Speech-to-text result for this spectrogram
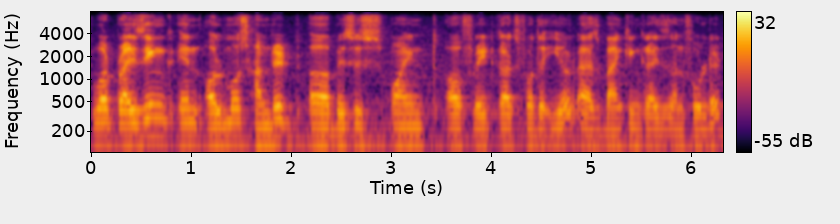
were pricing in almost 100 uh, basis point of rate cuts for the year as banking crisis unfolded.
